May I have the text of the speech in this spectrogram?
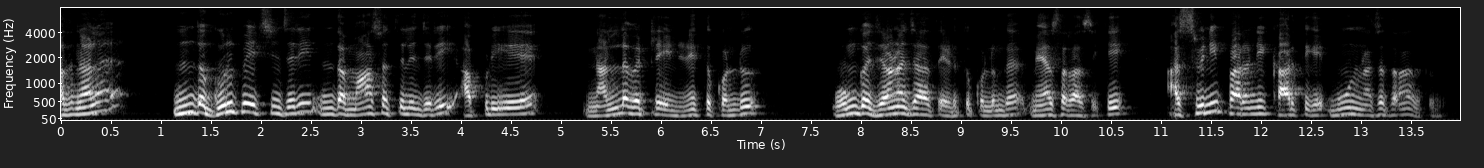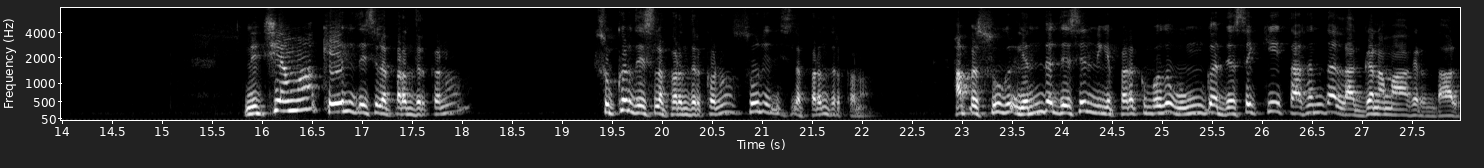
அதனால இந்த குரு பேச்சும் சரி இந்த மாசத்திலும் சரி அப்படியே நல்லவற்றை நினைத்து கொண்டு உங்கள் ஜனஜாதத்தை எடுத்துக்கொள்ளுங்க. மேசராசிக்கு அஸ்வினி பரணி கார்த்திகை மூணு நட்சத்திரம் இருக்குது. நிச்சயமா கேது திசையில் பிறந்திருக்கணும். சுக்கர திசையில் பிறந்திருக்கணும். சூரிய திசையில் பிறந்திருக்கணும். அப்போ சுக எந்த திசையில் நீங்கள் பிறக்கும்போது உங்கள் திசைக்கு தகுந்த லக்னமாக இருந்தால்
